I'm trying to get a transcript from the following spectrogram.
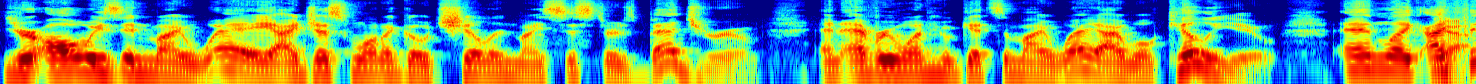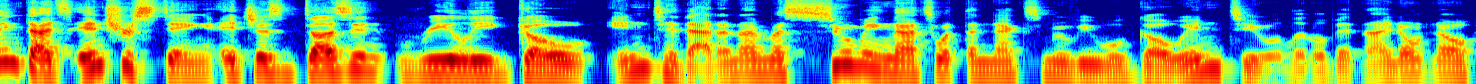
you're always in my way. I just want to go chill in my sister's bedroom, and everyone who gets in my way, I will kill you. And like, I think that's interesting. It just doesn't really go into that. And I'm assuming that's what the next movie will go into a little bit. And I don't know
